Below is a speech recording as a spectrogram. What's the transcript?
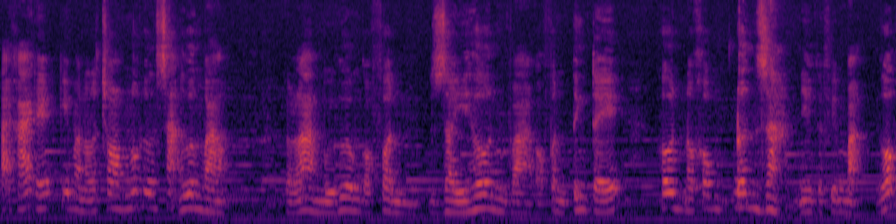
Đại khái thế, khi mà nó cho nốt hương xạ hương vào, đó là mùi hương có phần dày hơn và có phần tinh tế hơn nó không đơn giản như cái phiên bản gốc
